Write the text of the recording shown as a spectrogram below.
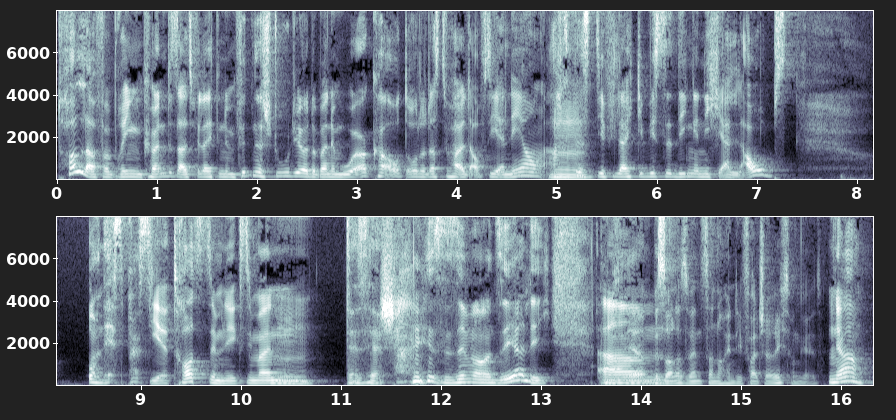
toller verbringen könntest, als vielleicht in einem Fitnessstudio oder bei einem Workout oder dass du halt auf die Ernährung achtest, mm. dir vielleicht gewisse Dinge nicht erlaubst. Und es passiert trotzdem nichts. Ich meine, mm. das ist ja scheiße, sind wir uns ehrlich. Ja, ähm, besonders wenn es dann noch in die falsche Richtung geht. Ja,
